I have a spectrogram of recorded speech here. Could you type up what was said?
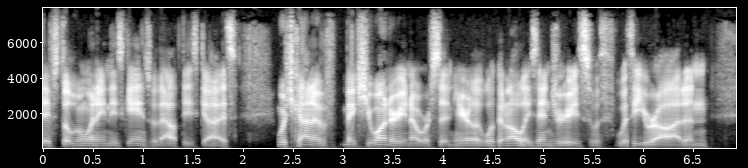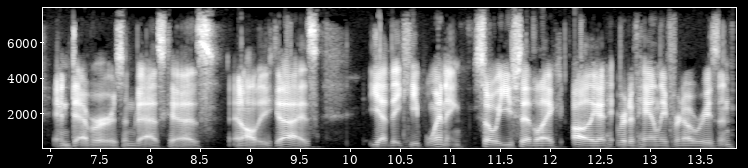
they've still been winning these games without these guys, which kind of makes you wonder. You know, we're sitting here like, looking at all these injuries with with Erod and and Devers and Vazquez and all these guys, yet they keep winning. So you said like, oh, they got rid of Hanley for no reason.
